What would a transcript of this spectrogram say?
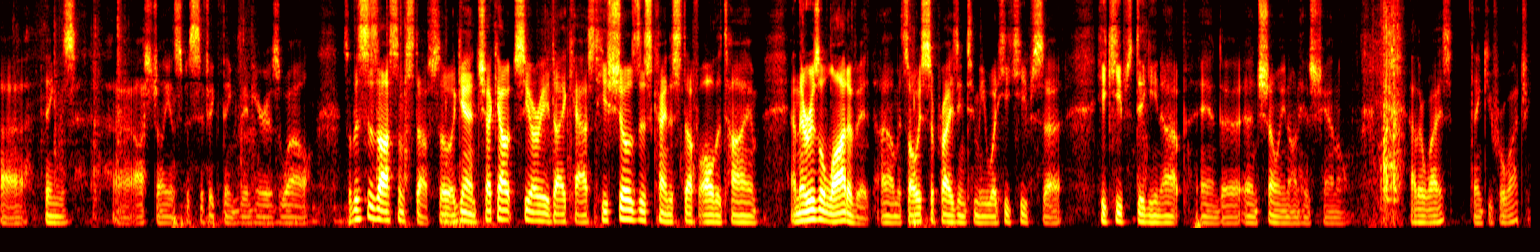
uh, things, uh, Australian specific things in here as well. So this is awesome stuff. So again, check out CRA Diecast. He shows this kind of stuff all the time, and there is a lot of it. Um, it's always surprising to me what he keeps uh, he keeps digging up and uh, and showing on his channel. Otherwise, thank you for watching.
